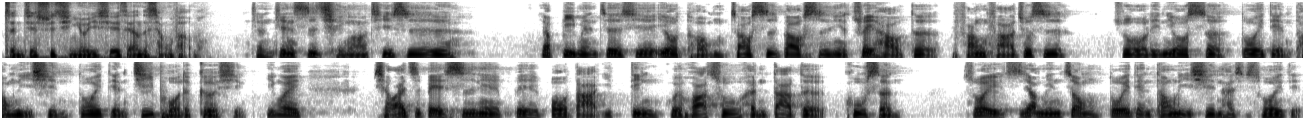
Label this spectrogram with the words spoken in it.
整件事情有一些怎样的想法吗？整件事情哦，其实要避免这些幼童遭施暴施虐，最好的方法就是左邻右舍多一点同理心，多一点鸡婆的个性。因为小孩子被施虐、被殴打，一定会发出很大的哭声。所以，只要民众多一点同理心，还是说一点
